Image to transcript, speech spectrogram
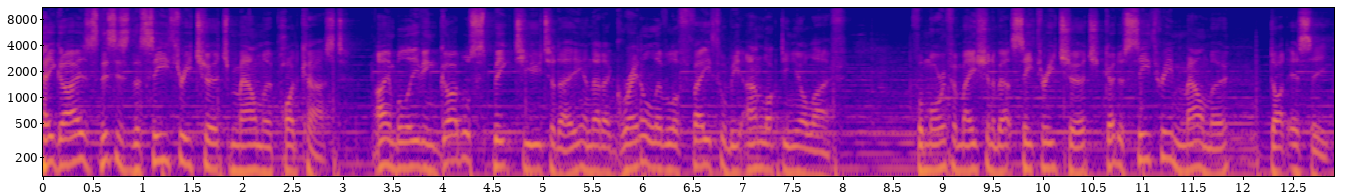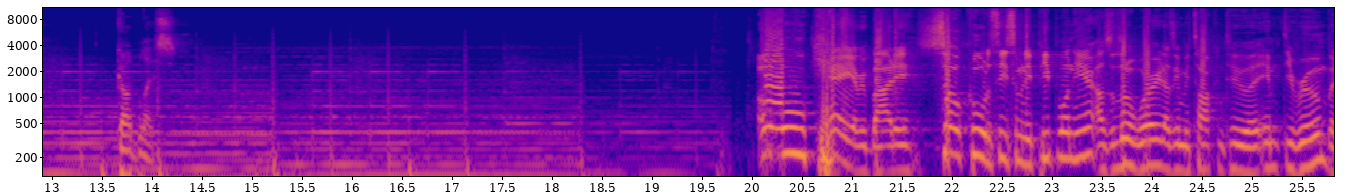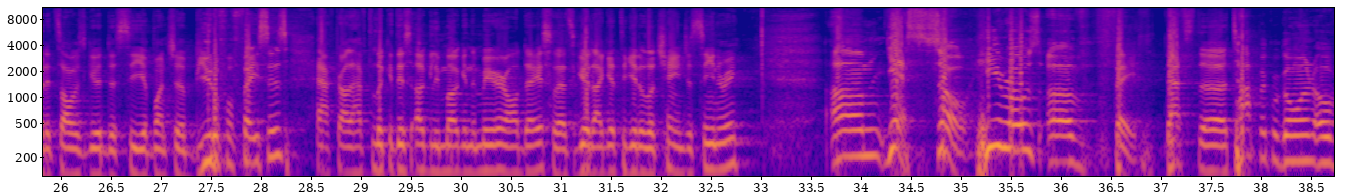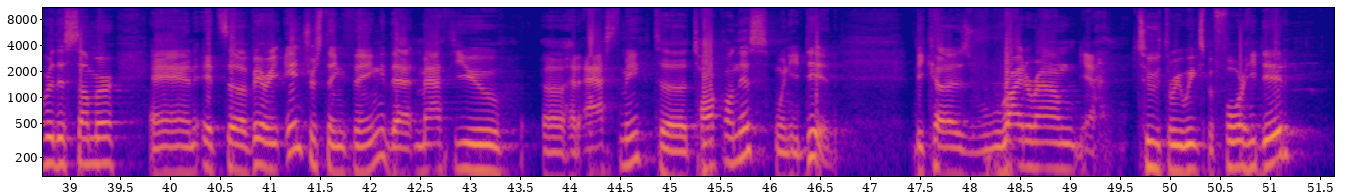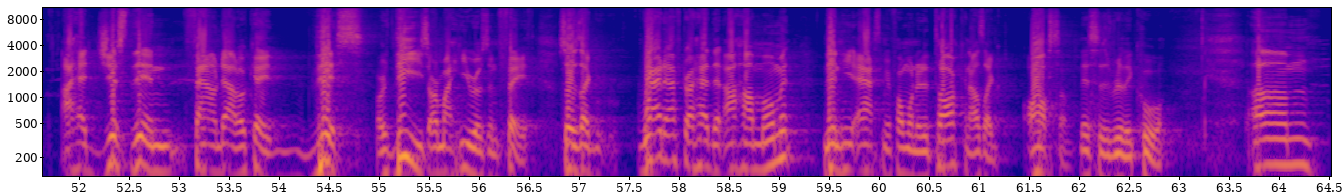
Hey guys, this is the C3 Church Malmö podcast. I am believing God will speak to you today and that a greater level of faith will be unlocked in your life. For more information about C3 Church, go to c3malmo.se. God bless. Okay, everybody. So cool to see so many people in here. I was a little worried I was going to be talking to an empty room, but it's always good to see a bunch of beautiful faces after I have to look at this ugly mug in the mirror all day. So that's good. I get to get a little change of scenery. Um, yes, so heroes of faith. That's the topic we're going over this summer, and it's a very interesting thing that Matthew uh, had asked me to talk on this when he did because right around yeah two, three weeks before he did, I had just then found out, okay, this or these are my heroes in faith. So it was like right after I had that aha moment, then he asked me if I wanted to talk, and I was like, awesome, this is really cool. Um,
